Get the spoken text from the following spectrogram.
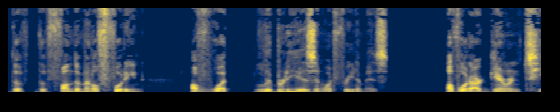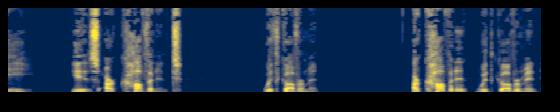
the, the fundamental footing of what liberty is and what freedom is, of what our guarantee is, our covenant with government. Our covenant with government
